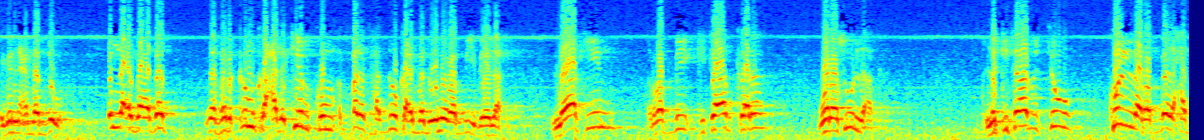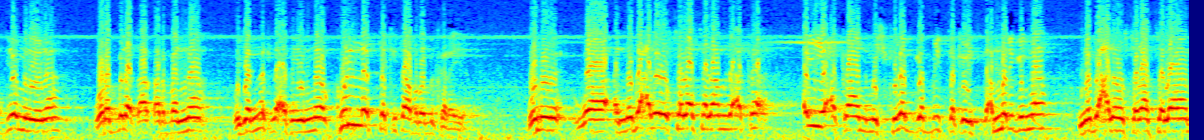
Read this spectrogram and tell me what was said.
أجل نعبدوه إلا عبادة نفركمك على كيفكم بلد حدوك عبدوني ربي بلا لكن ربي كتاب كرا ورسول لك. لكتاب التو كل ربي لحد يمنينا وربي لك أقربنا وجنة لأتينا كل كتاب ربي كريا. والنبي عليه الصلاة والسلام لأك أي أكان مشكلة قبيت كي تأمر قلنا النبي عليه الصلاة والسلام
